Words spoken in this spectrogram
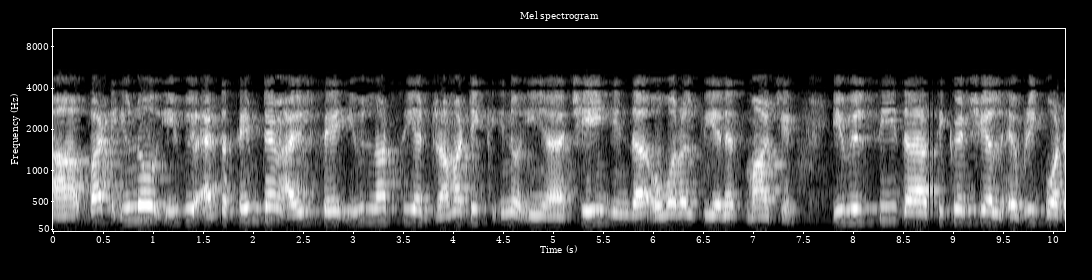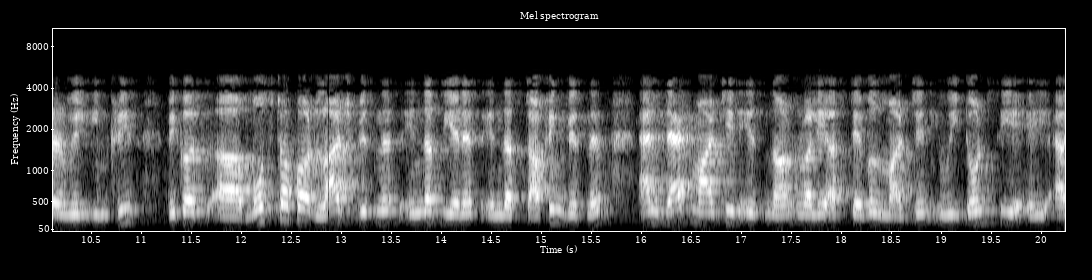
Uh, but, you know, you at the same time, I will say you will not see a dramatic, you know, uh, change in the overall P&S margin. You will see the sequential every quarter will increase because uh, most of our large business in the P&S, in the staffing business, and that margin is normally a stable margin. We don't see a, a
